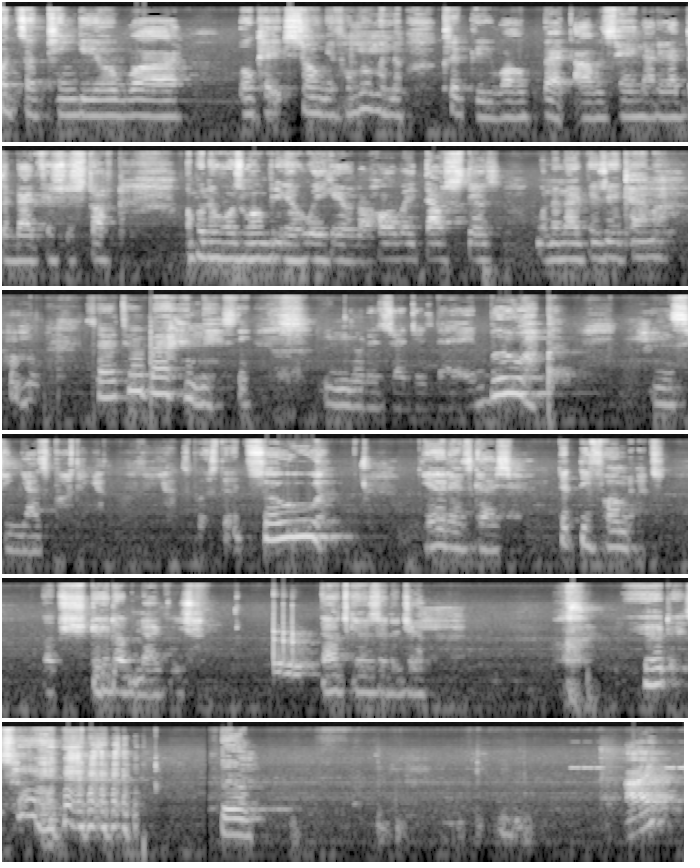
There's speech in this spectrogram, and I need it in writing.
What's up, King DOY? Okay, so if I'm gonna quickly walk back, I was saying that I had the night vision stuff. But there was one video here in the hallway downstairs when the night vision camera. so too bad and nasty. Notice I just that blew up. And see, yeah, posted, posted. So, here it is, guys. 54 minutes of straight up night vision. That's goes to the gym. Here it is. Boom. I.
